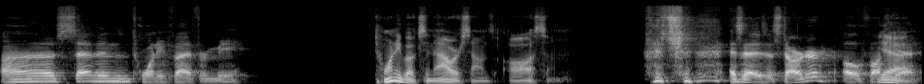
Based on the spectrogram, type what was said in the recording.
Uh, 725 for me. 20 bucks an hour sounds awesome. as, a, as a starter? Oh, fuck yeah. yeah.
